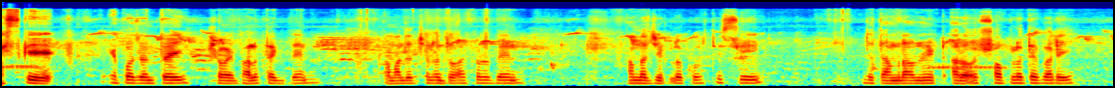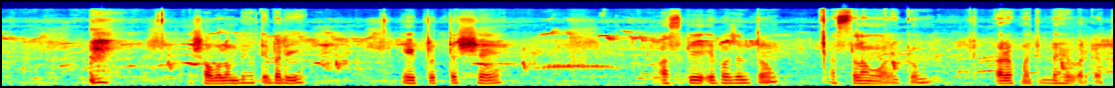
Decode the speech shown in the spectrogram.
আজকে এ পর্যন্তই। সবাই ভালো থাকবেন, আমাদের জন্য দোয়া করবেন। আমরা যেগুলো করতেছি, যাতে আমরা অনেক আরও সফল হতে পারি, স্বাবলম্বী হতে পারি, এই প্রত্যাশায় আজকে এ পর্যন্ত। আসসালামু আলাইকুম আ রহমতুল্লাহ বারকাত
